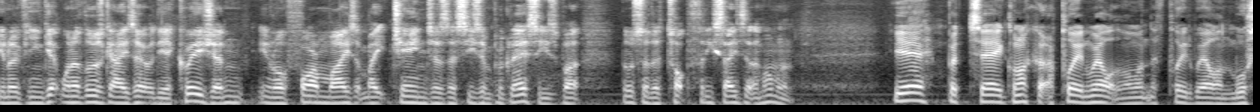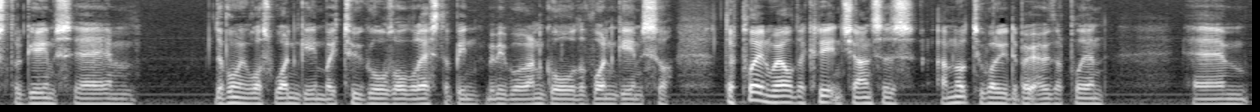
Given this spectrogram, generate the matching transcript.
you know, if you can get one of those guys out of the equation, you know, form wise, it might change as the season progresses, but those are the top three sides at the moment. Yeah, but uh, are playing well at the moment. They've played well in most of their games. Um, they've only lost one game by two goals. All the rest have been maybe by one goal. They've won games, so they're playing well. They're creating chances. I'm not too worried about how they're playing. Um,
